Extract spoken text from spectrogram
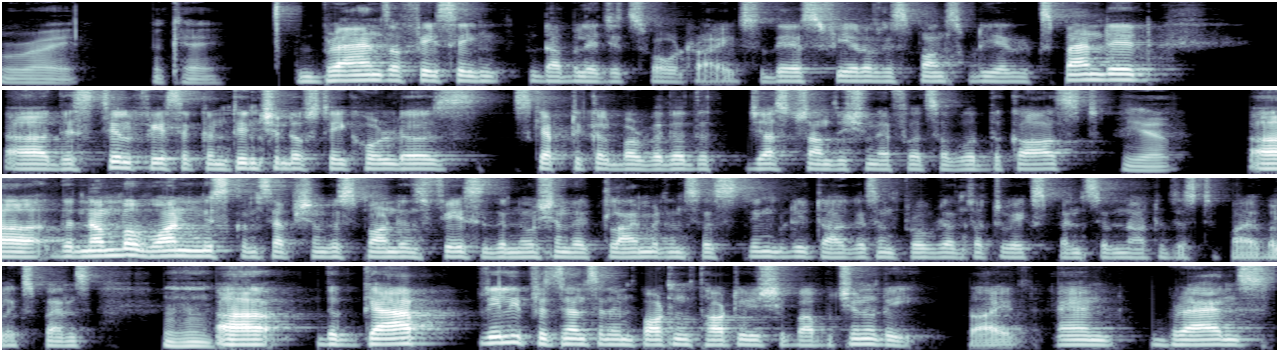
Right. Okay. Brands are facing double-edged sword, right? So their sphere of responsibility has expanded. Uh, they still face a contingent of stakeholders skeptical about whether the just transition efforts are worth the cost. Yeah. Uh, the number one misconception respondents face is the notion that climate and sustainability targets and programs are too expensive, not a justifiable expense. Mhm. Uh, the gap really presents an important thought leadership opportunity, right? And brands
